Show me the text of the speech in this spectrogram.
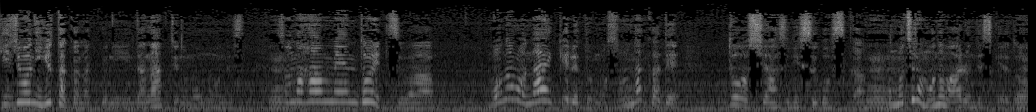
非常に豊かな国だなっていうのも思うんです、うん。その反面ドイツは物もないけれどもその中でどう幸せに過ごすか、うん。もちろん物はあるんですけれど、うん。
